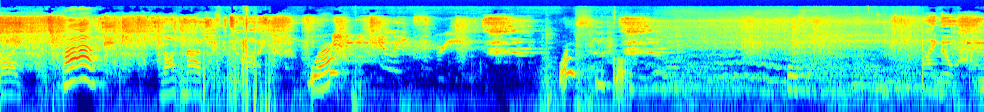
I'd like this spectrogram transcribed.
life, Ah! not magic to life. What? Where's he go? I know who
